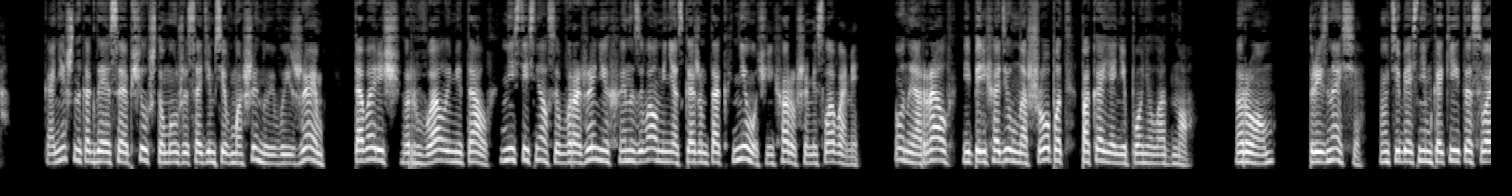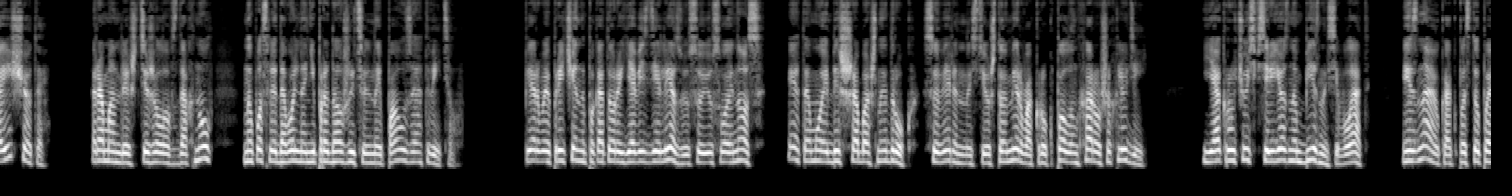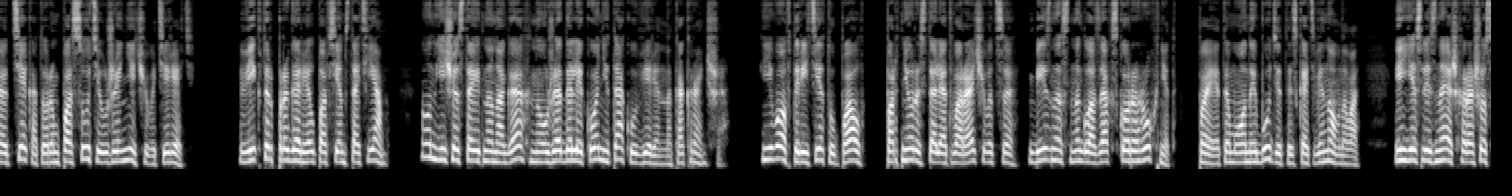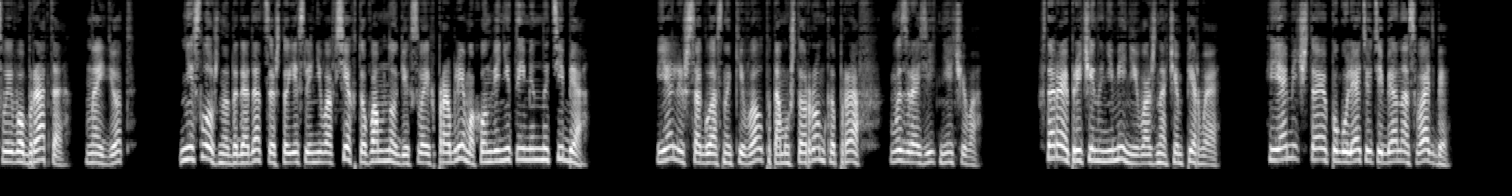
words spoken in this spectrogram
Конечно, когда я сообщил, что мы уже садимся в машину и выезжаем, товарищ рвал и металл, не стеснялся в выражениях и называл меня, скажем так, не очень хорошими словами. Он и орал, и переходил на шепот, пока я не понял одно. «Ром, признайся, у тебя с ним какие-то свои счеты?» Роман лишь тяжело вздохнул, но после довольно непродолжительной паузы ответил. Первая причина, по которой я везде лезу и сую свой нос, это мой бесшабашный друг, с уверенностью, что мир вокруг полон хороших людей. Я кручусь в серьезном бизнесе, Влад, и знаю, как поступают те, которым, по сути, уже нечего терять. Виктор прогорел по всем статьям. Он еще стоит на ногах, но уже далеко не так уверенно, как раньше. Его авторитет упал, Партнеры стали отворачиваться, бизнес на глазах скоро рухнет, поэтому он и будет искать виновного. И если знаешь хорошо своего брата, найдет. Несложно догадаться, что если не во всех, то во многих своих проблемах он винит именно тебя. Я лишь согласно кивал, потому что Ромка прав, возразить нечего. Вторая причина не менее важна, чем первая. Я мечтаю погулять у тебя на свадьбе,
